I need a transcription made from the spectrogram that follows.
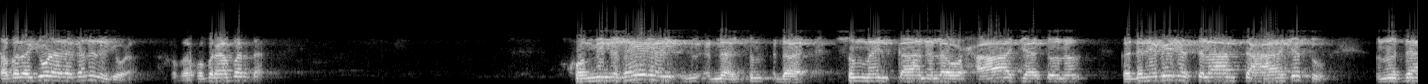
خبره جوړه لګنه نه جوړه خبره خو برابر ده خو من غیر ثم ان کان لو حاجتنا کله نبی اسلام ته حاجتو نو دا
